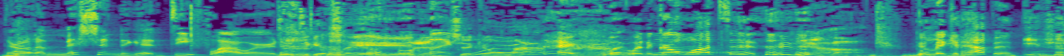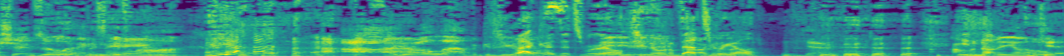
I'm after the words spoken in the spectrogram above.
they're on a mission to get deflowered. to get laid. Like, chicken. Wah, When, when a girl wants it, Yeah. we make it happen. In She the shaves her legs. It's opening- on. ah, you're all laughing because you all, Because it's real. Ladies, you know what I'm That's talking real. about. Yeah. I'm in not a young kid.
